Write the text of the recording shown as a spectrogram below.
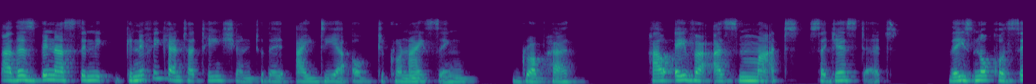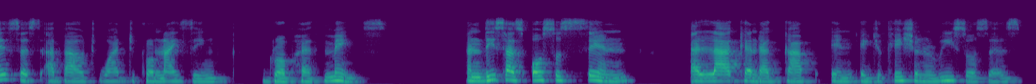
Uh, there's been a significant attention to the idea of decolonizing crop health. However, as Matt suggested, there is no consensus about what decolonizing global health means. And this has also seen a lack and a gap in educational resources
